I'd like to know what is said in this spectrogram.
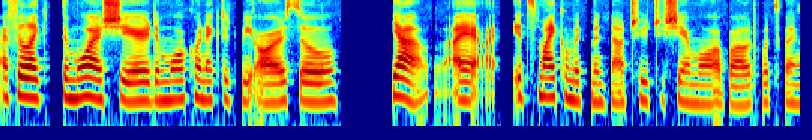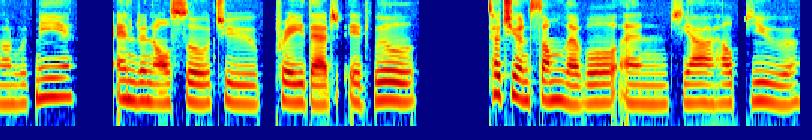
I feel like the more I share, the more connected we are. So, yeah, I it's my commitment now to to share more about what's going on with me and then also to pray that it will touch you on some level and yeah help you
